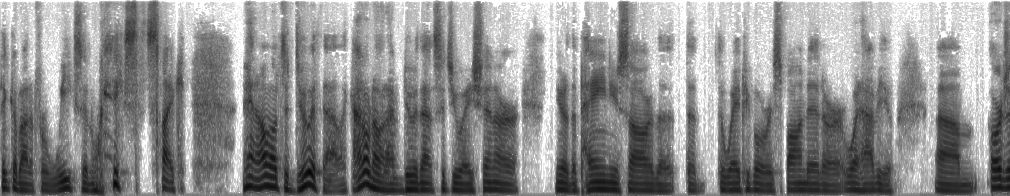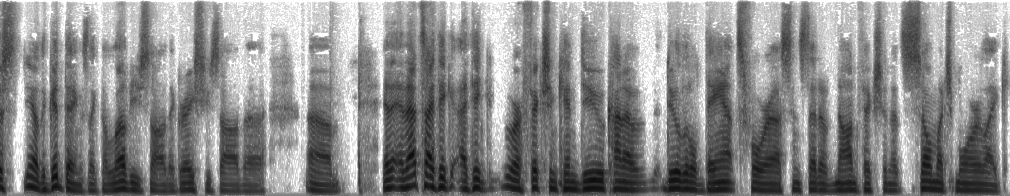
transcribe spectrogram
think about it for weeks and weeks. It's like, man, I don't know what to do with that. Like, I don't know what I'd do in that situation or, you know, the pain you saw or the, the, the way people responded or what have you. Um, or just, you know, the good things like the love you saw, the grace you saw, the, um, and, and that's i think i think where fiction can do kind of do a little dance for us instead of nonfiction that's so much more like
